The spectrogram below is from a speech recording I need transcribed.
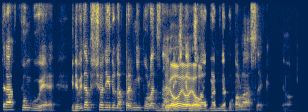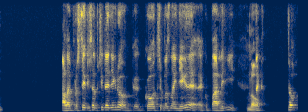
která funguje, kdyby tam přišel někdo na první pohled známý, jo, jo, jo. opravdu jako Pavlásek. Jo. Ale prostě, když tam přijde někdo, koho třeba znají někde, jako pár lidí, no. tak to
